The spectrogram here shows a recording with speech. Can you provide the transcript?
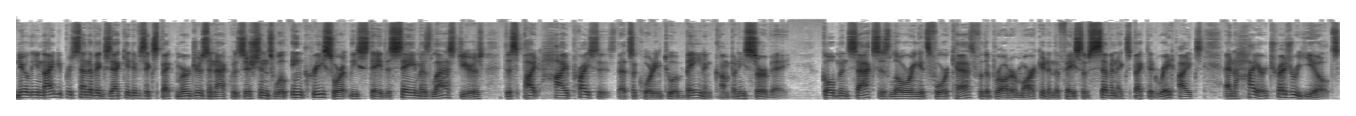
Nearly 90% of executives expect mergers and acquisitions will increase or at least stay the same as last year's despite high prices. That's according to a Bain & Company survey. Goldman Sachs is lowering its forecast for the broader market in the face of seven expected rate hikes and higher treasury yields.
